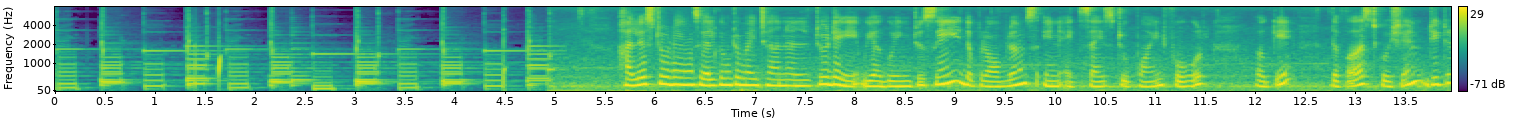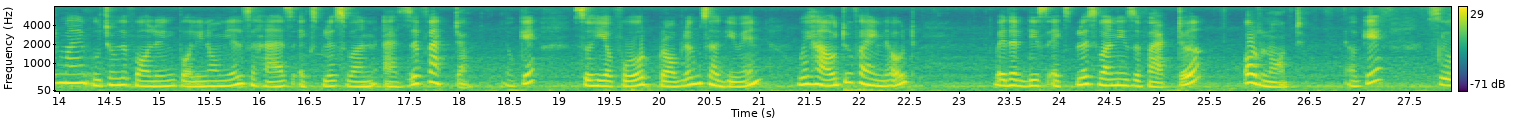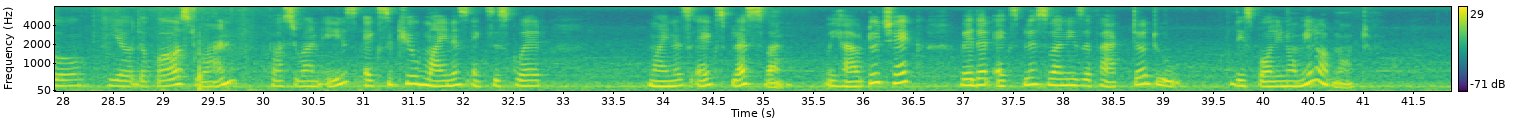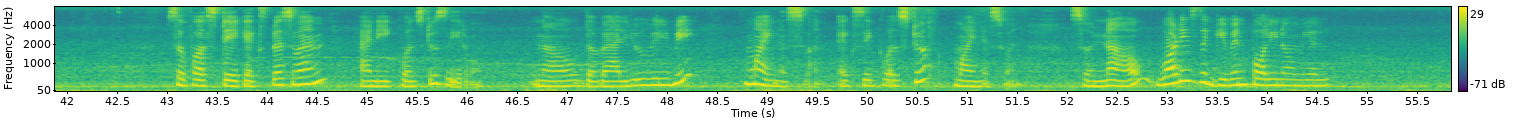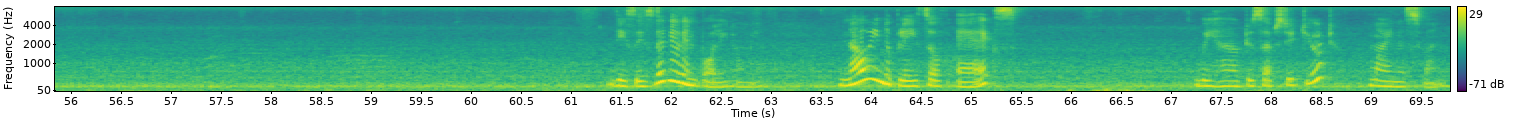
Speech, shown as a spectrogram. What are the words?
Hello students, welcome to my channel. Today we are going to see the problems in exercise 2.4. Okay, the first question determine which of the following polynomials has x plus 1 as a factor. Okay, so here four problems are given. We have to find out whether this x plus 1 is a factor or not. Okay, so here the first one, first one is x cube minus x square minus x plus 1 we have to check whether x plus 1 is a factor to this polynomial or not. So first take x plus 1 and equals to 0 now the value will be minus 1 x equals to minus 1 so now what is the given polynomial this is the given polynomial now in the place of x, we have to substitute minus 1.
